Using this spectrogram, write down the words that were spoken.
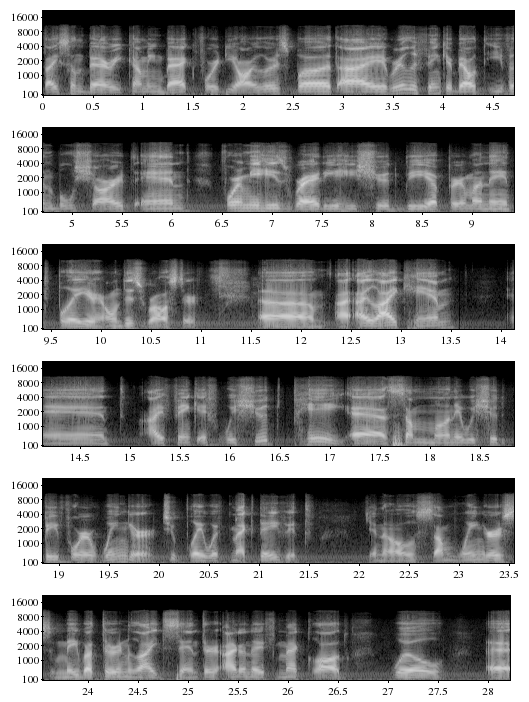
Tyson Barrie coming back for the Oilers, but I really think about Evan Bouchard and for me he's ready. He should be a permanent player on this roster. Um, I, I like him and I think if we should pay uh, some money, we should pay for a winger to play with McDavid you know, some wingers, maybe a turn light center. I don't know if McLeod will uh,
